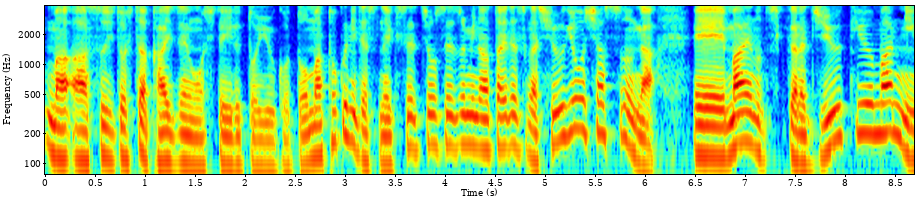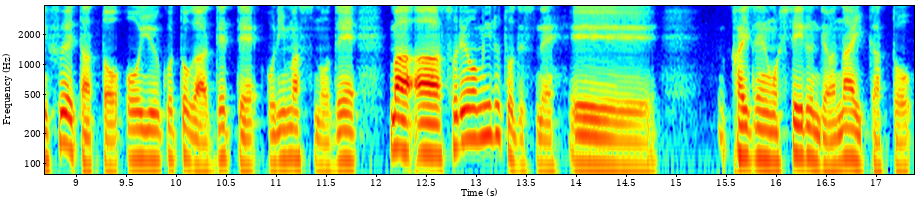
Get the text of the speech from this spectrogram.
まあ、数字としては改善をしているということ、まあ、特にですね季節調整済みの値ですが就業者数が、えー、前の月から19万人増えたということが出ておりますので、まあ、それを見るとですね、えー改善をしているんではないかと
